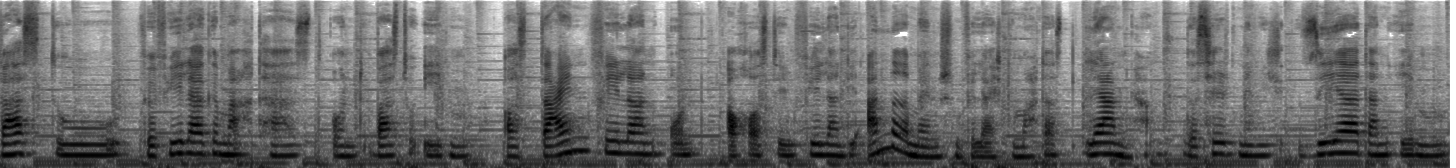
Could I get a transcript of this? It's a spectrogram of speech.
was du für Fehler gemacht hast und was du eben aus deinen Fehlern und auch aus den Fehlern, die andere Menschen vielleicht gemacht hast, lernen kannst. Das hilft nämlich sehr dann eben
